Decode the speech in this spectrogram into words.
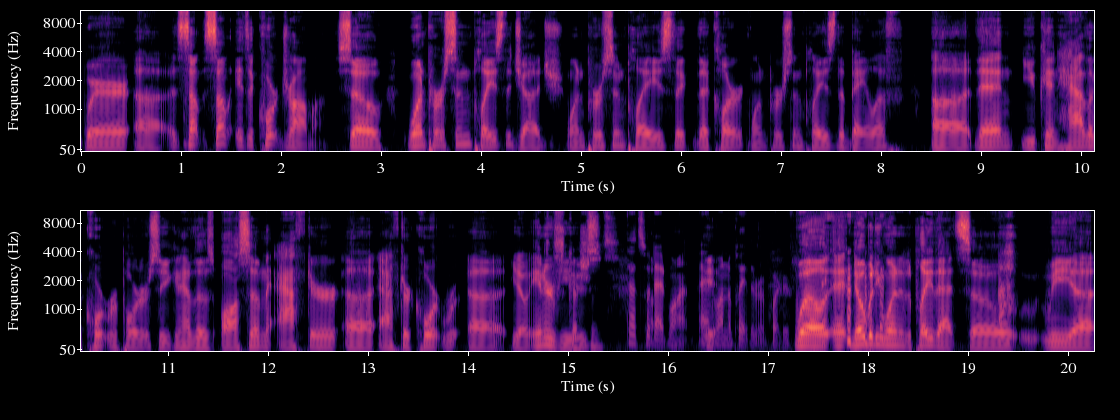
where uh, some some it's a court drama. So one person plays the judge, one person plays the the clerk, one person plays the bailiff. Uh, then you can have a court reporter, so you can have those awesome after uh, after court uh, you know interviews. That's what I'd want. I'd It- want to play the reporter. Well, nobody wanted to play that, so Ah. we uh,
